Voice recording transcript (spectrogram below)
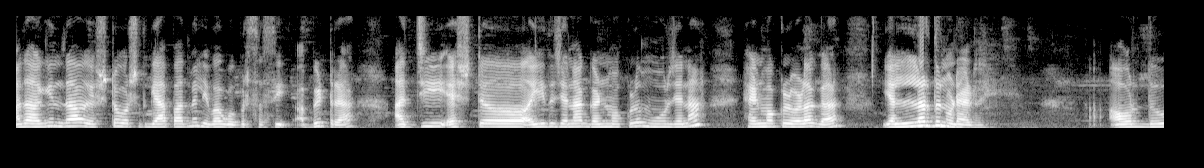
ಅದಾಗಿಂದ ಎಷ್ಟೋ ವರ್ಷದ ಗ್ಯಾಪ್ ಆದಮೇಲೆ ಇವಾಗ ಒಬ್ಬರು ಸಸಿ ಬಿಟ್ರೆ ಅಜ್ಜಿ ಎಷ್ಟು, ಐದು ಜನ ಗಂಡು ಮಕ್ಕಳು ಮೂರು ಜನ ಹೆಣ್ಮಕ್ಳು ಒಳಗೆ ಎಲ್ಲರದು ನೋಡ್ಯಾಡ್ರಿ ಅವ್ರದ್ದು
